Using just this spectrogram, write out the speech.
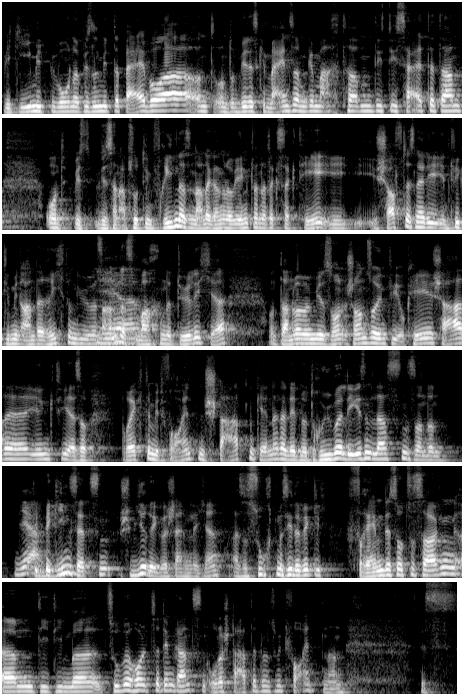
WG-Mitbewohner ein bisschen mit dabei war und, und, und wir das gemeinsam gemacht haben, die, die Seite dann. Und wir, wir, sind absolut im Frieden auseinandergegangen, aber irgendwann hat er gesagt, hey, ich, ich schaffe das nicht, ich entwickle mich in eine andere Richtung, ich will was ja. anderes machen natürlich. Ja. Und dann war bei mir so, schon so irgendwie, okay, schade irgendwie. Also Projekte mit Freunden starten generell, nicht nur drüber lesen lassen, sondern ja. den Beginn setzen, schwierig wahrscheinlich. Ja? Also sucht man sich da wirklich Fremde sozusagen, ähm, die, die man zubeholt zu dem Ganzen oder startet man es mit Freunden an. Das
